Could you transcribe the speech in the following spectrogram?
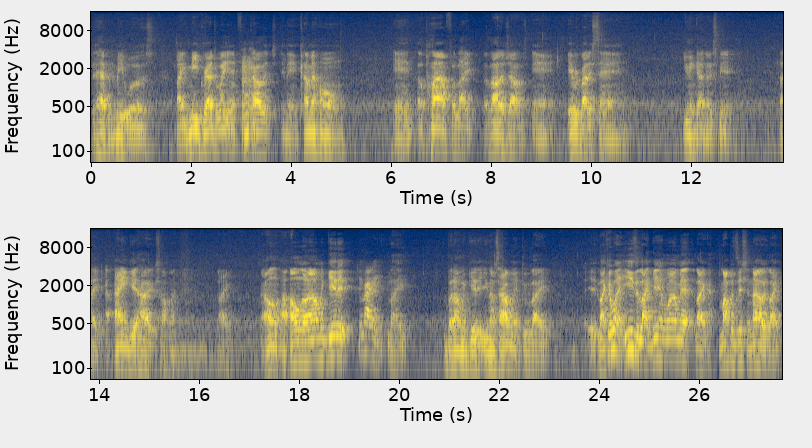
that happened to me was like me graduating from Mhm. college and then coming home and applying for like a lot of jobs and everybody saying you ain't got no experience. Like I, I ain't get hired, so I'm like, like I don't, I don't know how I'm gonna get it Right. like but I'm gonna get it. You know what I'm saying? I went through like it, like it wasn't easy like getting where I'm at. Like my position now, it like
